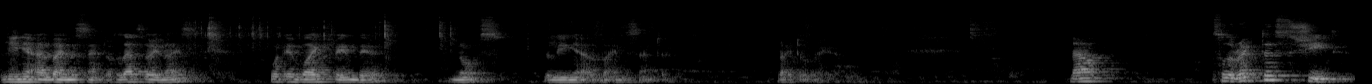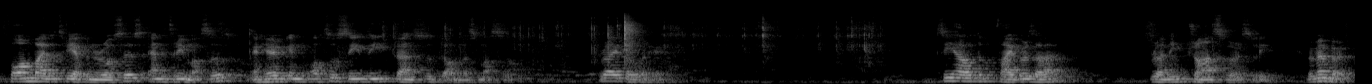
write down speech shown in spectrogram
linea alba in the center. So that's very nice. Put a white pin there, notes the linea alba in the center, right over here. Now, so the rectus sheath formed by the three aponeuroses and the three muscles, and here you can also see the transverse abdominis muscle, right over here. See how the fibers are running transversely. Remember,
